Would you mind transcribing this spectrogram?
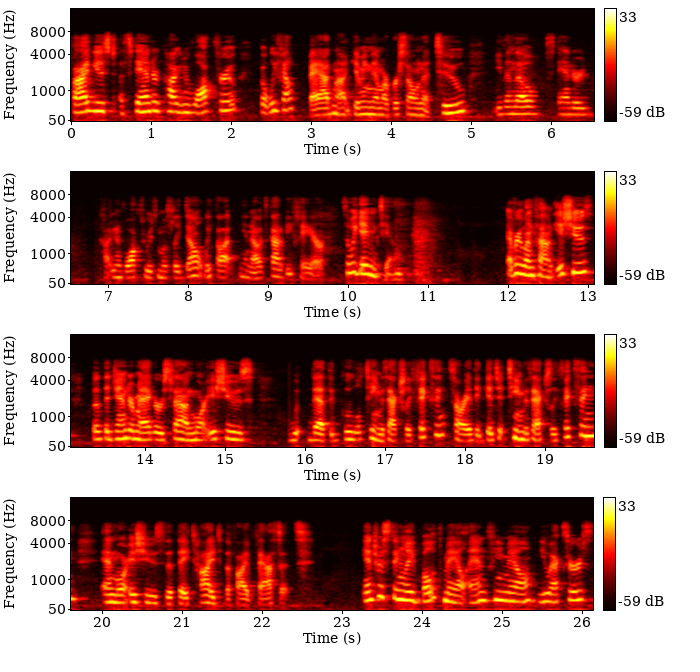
Five used a standard cognitive walkthrough, but we felt bad not giving them a Persona 2, even though standard cognitive walkthroughs mostly don't. We thought, you know, it's got to be fair. So we gave them 10. Everyone found issues, but the gender maggers found more issues that the Google team is actually fixing, sorry, the Gidget team is actually fixing, and more issues that they tied to the five facets. Interestingly, both male and female UXers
